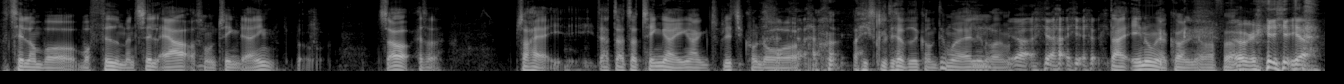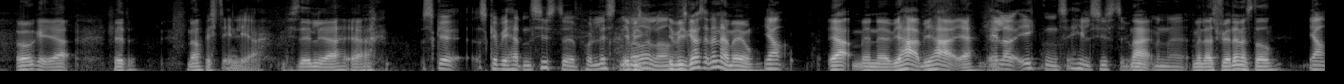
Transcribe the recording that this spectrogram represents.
fortælle om, hvor, hvor fed man selv er, og sådan nogle ting der, ikke? Så, altså, så har jeg, der, der, der tænker jeg ikke engang et splitsekund over at, at ekskludere vedkommende, det må jeg ærligt indrømme. Ja, ja, ja. Okay. Der er endnu mere kold, end jeg var før, okay. Ja. Okay, ja. Fedt. hvis det endelig er. Hvis det endelig er, ja. Skal, skal vi have den sidste på listen Ja, med, vi, eller? ja, vi skal også have den her med jo. Ja, Ja, men øh, vi har, vi har, ja. eller ikke den helt sidste. jo, Nej. Men, øh, Men lad os fyre den afsted. ja.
